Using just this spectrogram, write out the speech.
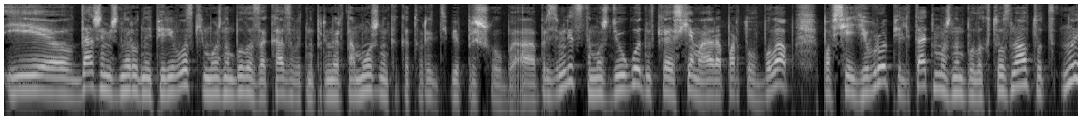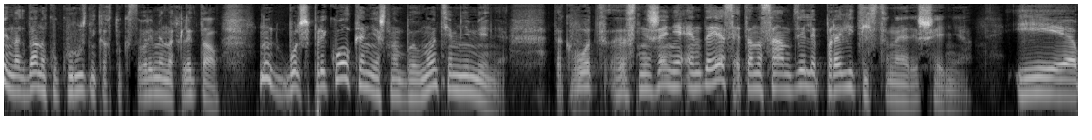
И даже международные перевозки можно было заказывать, например, таможенника, который тебе пришел бы. А приземлиться ты можешь где угодно. Такая схема аэропортов была по всей Европе, летать можно было. Кто знал, тут, ну, иногда на кукурузниках только современных летал. Ну, больше прикол, конечно, был, но тем не менее. Так вот, э, снижение НДС — это на самом деле правительственное решение. И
